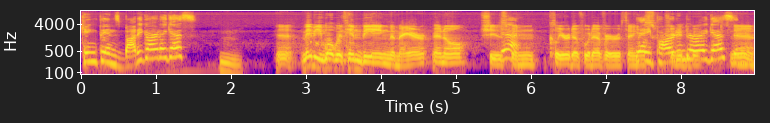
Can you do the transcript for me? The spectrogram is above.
Kingpin's bodyguard. I guess. yeah. Maybe what with him being the mayor and all, she's Yeah. been cleared of whatever things. Yeah, he pardoned her. I guess, Yeah,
